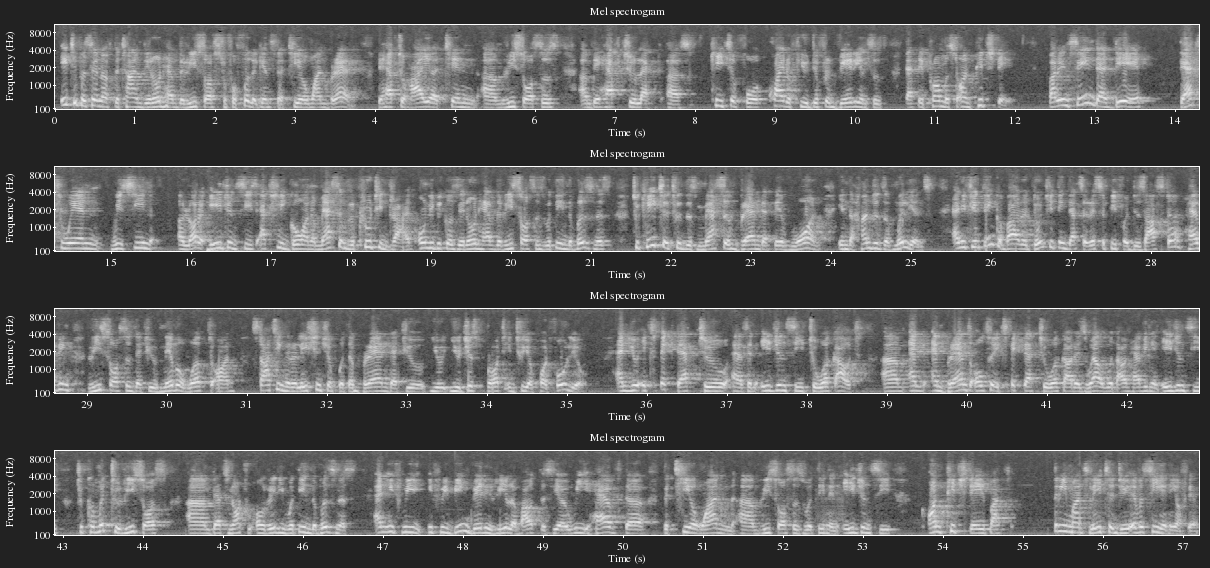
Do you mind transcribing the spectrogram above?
80% of the time they don't have the resource to fulfill against a tier one brand. They have to hire 10 um, resources. Um, they have to like uh, cater for quite a few different variances that they promised on pitch day. But in saying that, there, that's when we've seen a lot of agencies actually go on a massive recruiting drive only because they don't have the resources within the business to cater to this massive brand that they've won in the hundreds of millions. And if you think about it, don't you think that's a recipe for disaster? Having resources that you've never worked on, starting a relationship with a brand that you you you just brought into your portfolio, and you expect that to as an agency to work out. Um, and, and brands also expect that to work out as well without having an agency to commit to resource um, that's not already within the business. And if we if we're being very real about this here, we have the the tier one um, resources within an agency on pitch day, but three months later, do you ever see any of them?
